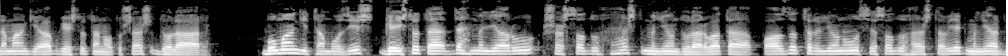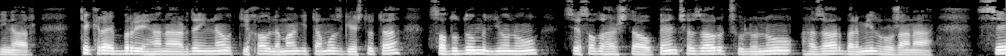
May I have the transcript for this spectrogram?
لە مانگی ئاب گەیشتووتە نەوەد و شەش دۆلار. بۆ مانگی تەمووزیش گەیشتۆتە دە ملیار و شەش سەد و هەشت ملیۆن دۆلار، واتە پازدە ترلیۆن و سێ سەد و هەشتا و یەک ملیار دینار. تکرای بڕی هەناردەی نەوتی خاو لە مانگی تەمووز گەیشتۆتە سەد و دوو ملیۆن و سێ سەد و هەشتا و پێنج هەزار و چل و نۆ هەزار بەرمیل ڕۆژانە. سێ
